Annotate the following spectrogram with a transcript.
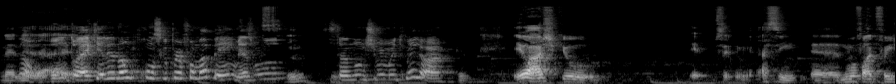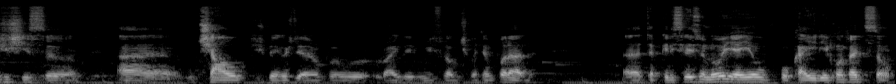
Né, não, né, o ponto é... é... que ele não conseguiu performar bem, mesmo sim, sim. estando num time muito melhor. Eu acho que o. Assim, é, não vou falar que foi injustiça a, o tchau que os Bengals deram pro Riley Reef na última temporada. Até porque ele se lesionou e aí eu, eu cairia em contradição.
